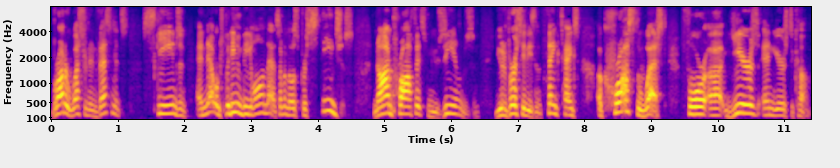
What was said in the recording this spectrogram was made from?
broader Western investments schemes and, and networks, but even beyond that, some of those prestigious nonprofits, museums, universities, and think tanks across the West for uh, years and years to come.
